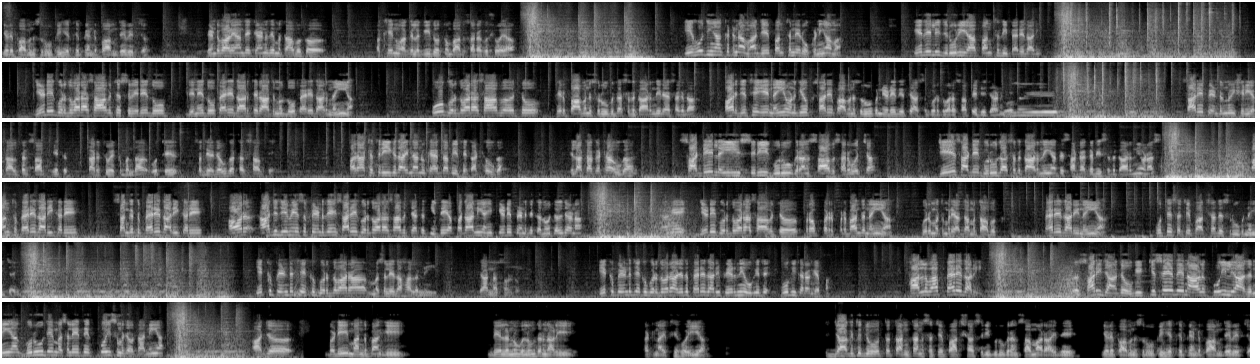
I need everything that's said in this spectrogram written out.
ਜਿਹੜੇ ਪਾਵਨ ਸਰੂਪ ਹੀ ਇੱਥੇ ਪਿੰਡ ਭਾਮ ਦੇ ਵਿੱਚ। ਪਿੰਡ ਵਾਲਿਆਂ ਦੇ ਕਹਿਣ ਦੇ ਮੁਤਾਬਕ ਪੱਖੇ ਨੂੰ ਅੱਗ ਲੱਗੀ ਤੇ ਉਸ ਤੋਂ ਬਾਅਦ ਸਾਰਾ ਕੁਝ ਹੋਇਆ। ਇਹੋ ਜੀਆਂ ਘਟਨਾਵਾਂ ਜੇ ਪੰਥ ਨੇ ਰੋਕਣੀਆਂ ਵਾ, ਇਹਦੇ ਲਈ ਜ਼ਰੂਰੀ ਆ ਪੰਥ ਦੀ ਪਹਿਰੇਦਾਰੀ। ਜਿਹੜੇ ਗੁਰਦੁਆਰਾ ਸਾਹਿਬ 'ਚ ਸਵੇਰੇ ਦੋ, ਦਿਨੇ ਦੋ ਪਹਿਰੇਦਾਰ ਤੇ ਰਾਤ ਨੂੰ ਦੋ ਪਹਿਰੇਦਾਰ ਨਹੀਂ ਆ, ਉਹ ਗੁਰਦੁਆਰਾ ਸਾਹਿਬ 'ਚੋਂ ਫਿਰ ਪਾਵਨ ਸਰੂਪ ਦਾ ਸਤਿਕਾਰ ਨਹੀਂ ਰਹਿ ਸਕਦਾ। ਔਰ ਜਿੱਥੇ ਇਹ ਨਹੀਂ ਹੋਣਗੇ ਉਹ ਸਾਰੇ ਪਾਵਨ ਸਰੂਪ ਨੇੜੇ ਦੇ ਇਤਿਹਾਸਕ ਗੁਰਦੁਆਰਾ ਸਾਹਿਬ ਭੇਜੇ ਜਾਣਗੇ। ਸਾਰੇ ਪਿੰਡ ਨੂੰ ਹੀ ਸ਼੍ਰੀ ਅਕਾਲ ਤਖਤ ਸਾਹਿਬ ਇੱਕ ਘਰ ਚੋਂ ਇੱਕ ਬੰਦਾ ਉੱਥੇ ਸੱਦਿਆ ਜਾਊਗਾ ਤਖਤ ਸਾਹਿਬ ਤੇ। ਔਰ 8 ਤਰੀਕ ਦਾ ਇਹਨਾਂ ਨੂੰ ਕਹਿਤਾ ਵੀ ਇੱਥੇ ਇਕੱਠ ਹੋਊਗਾ ਇਲਾਕਾ ਇਕੱਠਾ ਹੋਊਗਾ। ਸਾਡੇ ਲਈ ਸ੍ਰੀ ਗੁਰੂ ਗ੍ਰੰਥ ਸਾਹਿਬ ਸਰਵਉੱਚ। ਆ ਜੇ ਸਾਡੇ ਗੁਰੂ ਦਾ ਸਤਿਕਾਰ ਨਹੀਂ ਆ ਤੇ ਸਾਡਾ ਕਦੀ ਸਤਿਕਾਰ ਨਹੀਂ ਹੋਣਾ। ਪੰਥ ਪਹਿਰੇਦਾਰੀ ਕਰੇ ਸੰਗਤ ਪਹਿਰੇਦਾਰੀ ਕਰੇ ਔਰ ਅੱਜ ਜਿਵੇਂ ਇਸ ਪਿੰਡ ਦੇ ਸਾਰੇ ਗੁਰਦੁਆਰਾ ਸਾਹਿਬ ਚੈੱਕ ਕੀਤੇ ਆ, ਪਤਾ ਨਹੀਂ ਅਸੀਂ ਕਿਹੜੇ ਪਿੰਡ 'ਚ ਕਦੋਂ ਚੱਲ ਜਾਣਾ। ਕਿ ਜਿਹੜੇ ਗੁਰਦੁਆਰਾ ਸਾਹਿਬ 'ਚ ਪ੍ਰੋਪਰ ਪ੍ਰਬੰਧ ਨਹੀਂ ਆ, ਗੁਰਮਤ ਮਰਿਆਦਾ ਮੁਤਾਬਕ, ਪਹਿਰੇਦਾਰੀ ਨਹੀਂ ਆ, ਉੱਥੇ ਸੱਚੇ ਪਾਤਸ਼ਾਹ ਦੇ ਸਰੂਪ ਨਹੀਂ ਚਾਹੀਦੇ। ਇੱਕ ਪਿੰਡ 'ਚ ਇੱਕ ਗੁਰਦੁਆਰਾ ਮਸਲੇ ਦਾ ਹੱਲ ਨਹੀਂ, ਧਿਆਨ ਨਾਲ ਸੁਣ ਲਓ। ਇੱਕ ਪਿੰਡ 'ਚ ਇੱਕ ਗੁਰਦੁਆਰਾ ਆ ਜਾਏ ਤੇ ਪਹਿਰੇਦਾਰੀ ਫੇਰ ਨਹੀਂ ਹੋਊਗੀ ਤੇ ਉਹ ਕੀ ਕਰਾਂਗੇ ਆਪਾਂ? ਹੱਲ ਵਾ ਪਹਿਰੇਦਾਰੀ। ਸਾਰੀ ਜਾਂਚ ਹੋਊਗੀ। ਕਿਸੇ ਦੇ ਨਾਲ ਕੋਈ ਲਿਹਾਜ਼ ਨਹੀਂ ਆ, ਗੁਰੂ ਦੇ ਮਸਲੇ ਤੇ ਕੋਈ ਸਮਝੌਤਾ ਨਹੀਂ ਆ। ਅੱਜ ਬੜੀ ਮੰਦਭਾਗੀ ਦਿਲ ਨੂੰ ਬਲੁੰਦਰਨ ਵਾਲੀ ਘਟਨਾ ਇੱਥੇ ਹੋਈ ਆ। ਜਾਗਤ ਜੋਤ ਧੰਨ ਧੰਨ ਸੱਚੇ ਪਾਤਸ਼ਾਹ ਸ੍ਰੀ ਗੁਰੂ ਗ੍ਰੰਥ ਸਾਹਿਬ ਮਹਾਰਾਜ ਦੇ ਜਿਹੜੇ ਪਾਵਨ ਸਰੂਪ ਹੀ ਇੱਥੇ ਪਿੰਡ ਭਾਮ ਦੇ ਵਿੱਚ।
